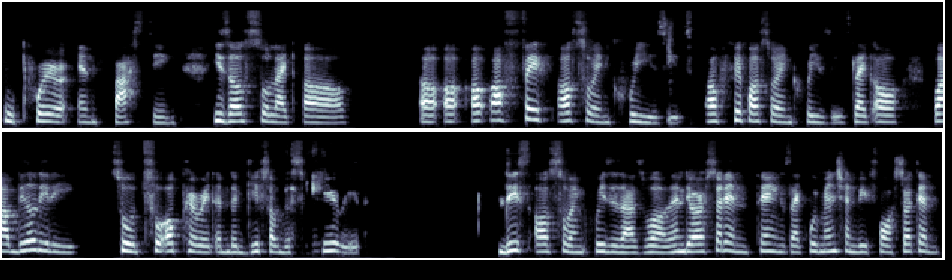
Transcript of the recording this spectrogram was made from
through prayer and fasting is also like uh uh, uh, uh, our faith also increases. Our faith also increases, like our, our ability to to operate in the gifts of the Spirit. This also increases as well. And there are certain things, like we mentioned before, certain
